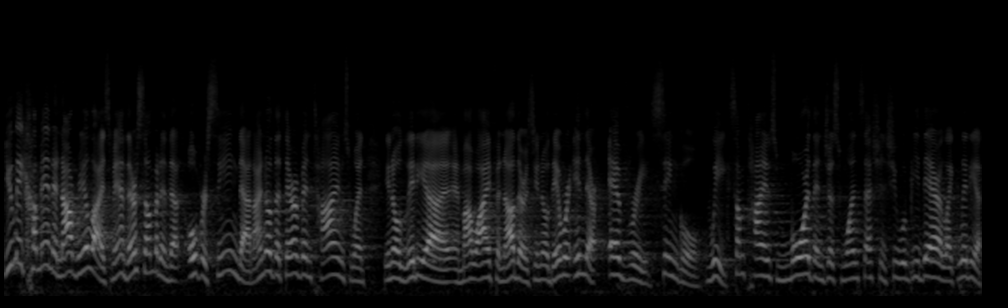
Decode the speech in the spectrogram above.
you may come in and not realize, man, there's somebody that's overseeing that. I know that there have been times when, you know, Lydia and my wife and others, you know, they were in there every single week. Sometimes more than just one session. She would be there, like Lydia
